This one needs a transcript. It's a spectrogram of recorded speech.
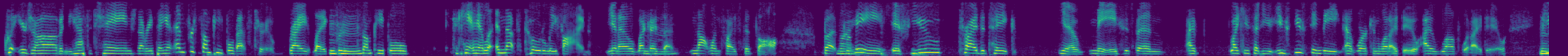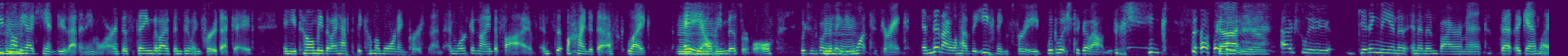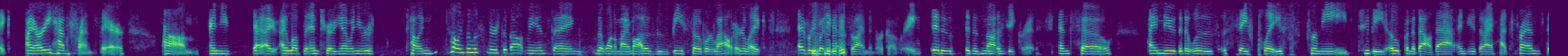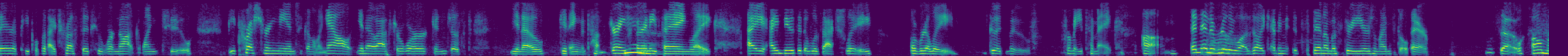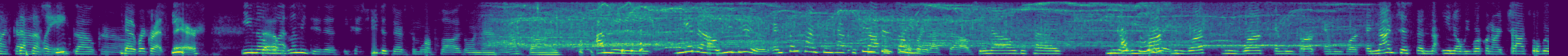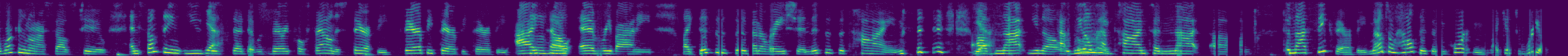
quit your job and you have to change and everything. And, and for some people, that's true, right? Like mm-hmm. for some people, can't handle it, and that's totally fine. You know, like mm-hmm. I said, not one size fits all. But right. for me, if you tried to take, you know, me, who's been, I, like you said, you you've, you've seen me at work and what I do. I love what I do. If you mm-hmm. tell me I can't do that anymore, this thing that I've been doing for a decade, and you tell me that I have to become a morning person and work a nine to five and sit behind a desk, like mm-hmm. a I'll be miserable, which is going mm-hmm. to make me mm-hmm. want to drink, and then I will have the evenings free with which to go out and drink. so Got you. actually getting me in, a, in an environment that again, like I already had friends there, um, and you, I, I love the intro. You know, when you were telling telling the listeners about me and saying that one of my mottos is "Be sober, louder." Like everybody mm-hmm. knows that I'm in recovery. It is it is not mm-hmm. a secret, and so I knew that it was a safe place for me to be open about that. I knew that I had friends there, people that I trusted who were not going to be pressuring me into going out, you know, after work and just, you know, getting a ton of drinks yeah. or anything. Like I, I knew that it was actually a really good move for me to make. Um and, and wow. it really was. Like I mean, it's been almost three years and I'm still there. So Oh my gosh, definitely you go girl. No regrets there. You know So- what? Let me do this because you deserve some more applause on that one. I'm sorry. I mean, you know, you do. And sometimes we have to stop and celebrate ourselves, you know, because you know we work, we work, we work, and we work, and we work, and not just a, you know we work on our jobs, but we're working on ourselves too. And something you Yes. just said that was very profound is therapy, therapy, therapy, therapy. I Mhm. tell everybody like this is the generation, this is the time Yes. of not, you know, we don't have time to not um, to not seek therapy. Mental health is important, like it's real.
